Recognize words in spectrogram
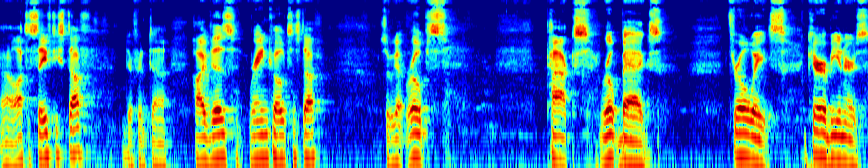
Uh, lots of safety stuff, different uh, high vis raincoats and stuff. So we got ropes, packs, rope bags, throw weights, carabiners,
